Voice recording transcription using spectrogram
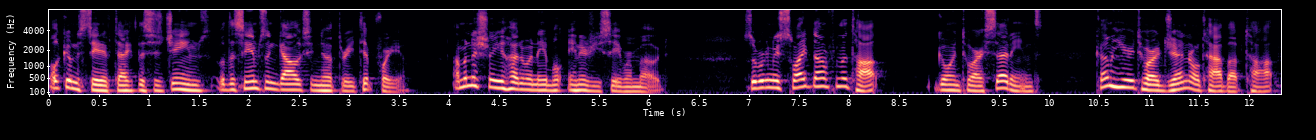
Welcome to State of Tech. This is James with the Samsung Galaxy Note 3 tip for you. I'm going to show you how to enable energy saver mode. So we're going to swipe down from the top, go into our settings, come here to our general tab up top,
